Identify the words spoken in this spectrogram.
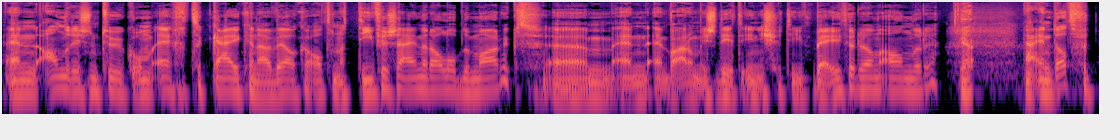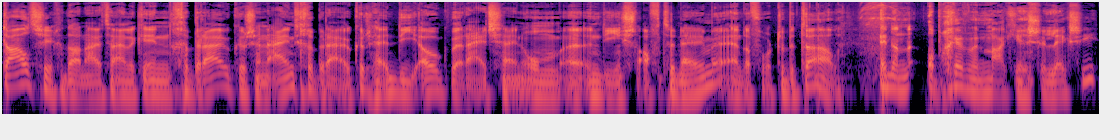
En ander is natuurlijk om echt te kijken naar welke alternatieven zijn er al op de markt. Um, en, en waarom is dit initiatief beter dan Ja. Nou, en dat vertaalt zich dan uiteindelijk in gebruikers en eindgebruikers hè, die ook bereid zijn om uh, een dienst af te nemen en daarvoor te betalen. En dan op een gegeven moment maak je een selectie.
